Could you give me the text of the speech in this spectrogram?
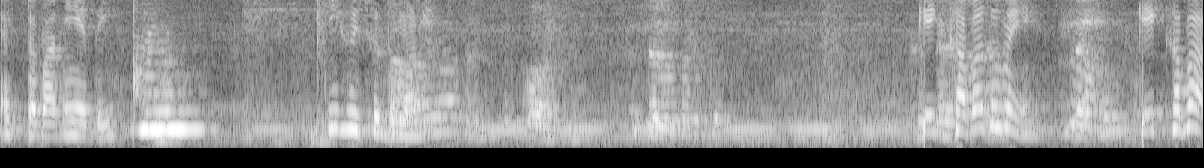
একটা বানিয়ে দিই। কি হয়েছে তোমার? কেক খাবা তুমি? কেক খাবা?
